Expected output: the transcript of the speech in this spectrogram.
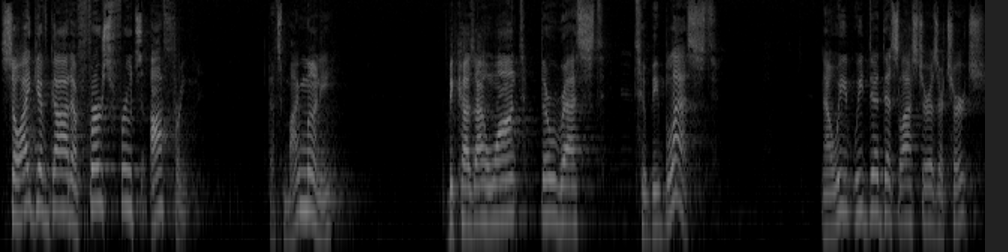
So I give God a first fruits offering. That's my money because I want the rest to be blessed. Now, we, we did this last year as our church.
